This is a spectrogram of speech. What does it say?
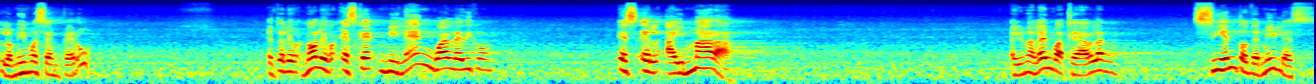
Lo mismo es en Perú. Entonces le digo, no, le digo, es que mi lengua, le digo, es el aymara. Hay una lengua que hablan cientos de miles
